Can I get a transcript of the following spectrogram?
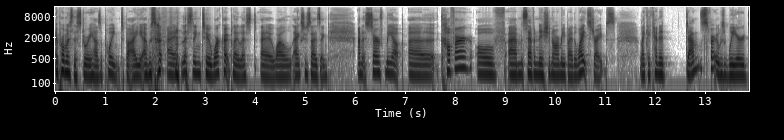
I promise this story has a point, but I, I was uh, listening to a workout playlist uh, while exercising, and it served me up a cover of um, Seven Nation Army by the White Stripes, like a kind of dance for it was weird.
